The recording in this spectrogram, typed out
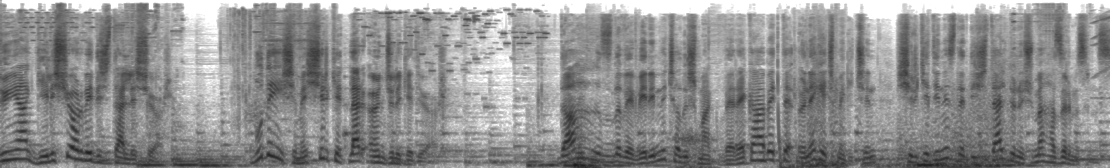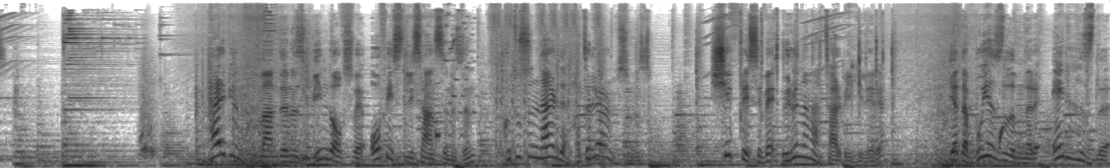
Dünya gelişiyor ve dijitalleşiyor. Bu değişime şirketler öncülük ediyor. Daha hızlı ve verimli çalışmak ve rekabette öne geçmek için şirketinizle dijital dönüşüme hazır mısınız? Her gün kullandığınız Windows ve Office lisansınızın kutusu nerede hatırlıyor musunuz? Şifresi ve ürün anahtar bilgileri? Ya da bu yazılımları en hızlı,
